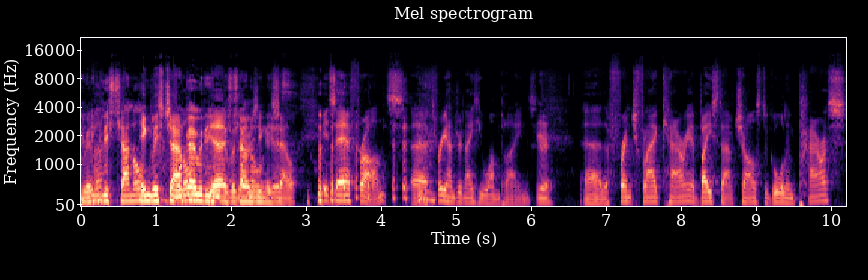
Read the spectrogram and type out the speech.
river. English Channel. English Channel. We'll go with the yeah, English we'll Channel. Go with English yes. Channel. It's Air France, uh, 381 planes. Yeah. Uh, the French flag carrier, based out of Charles de Gaulle in Paris,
